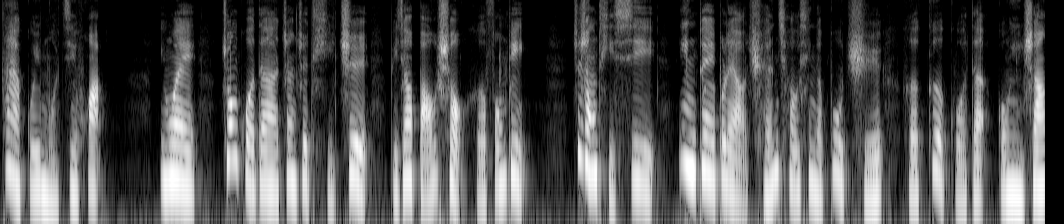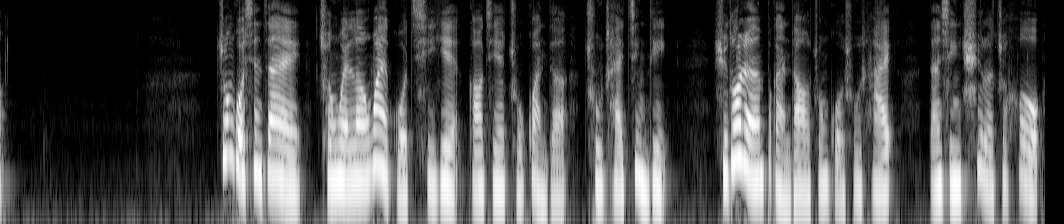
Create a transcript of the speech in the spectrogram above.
大规模计划，因为。”中国的政治体制比较保守和封闭，这种体系应对不了全球性的布局和各国的供应商。中国现在成为了外国企业高阶主管的出差禁地，许多人不敢到中国出差，担心去了之后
